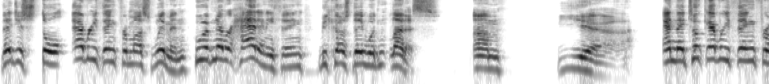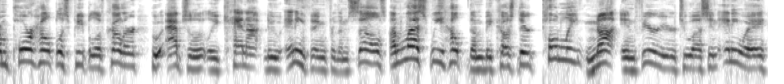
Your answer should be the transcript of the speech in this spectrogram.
They just stole everything from us women who have never had anything because they wouldn't let us. Um, yeah. And they took everything from poor helpless people of color who absolutely cannot do anything for themselves unless we help them because they're totally not inferior to us in any way,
